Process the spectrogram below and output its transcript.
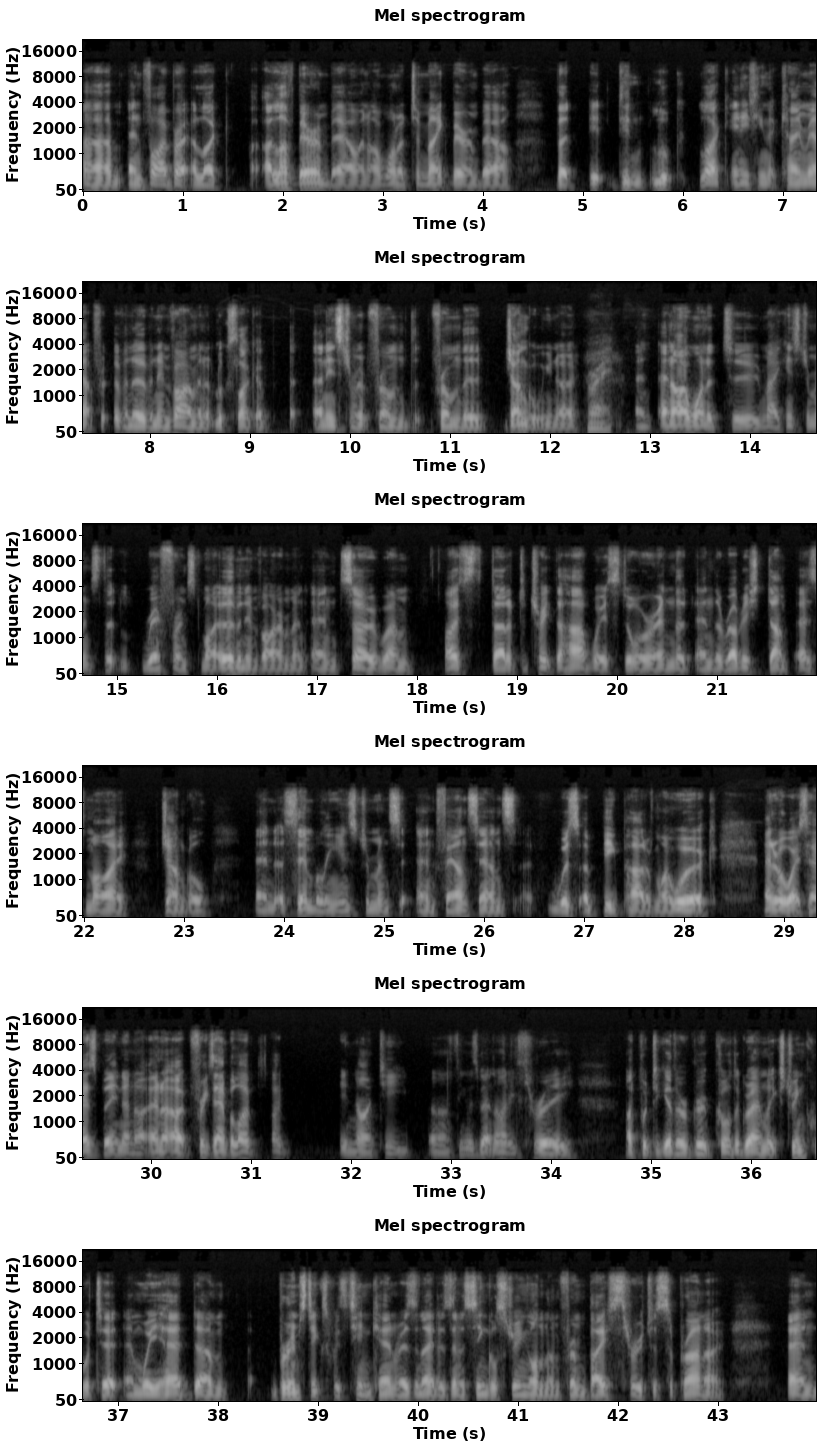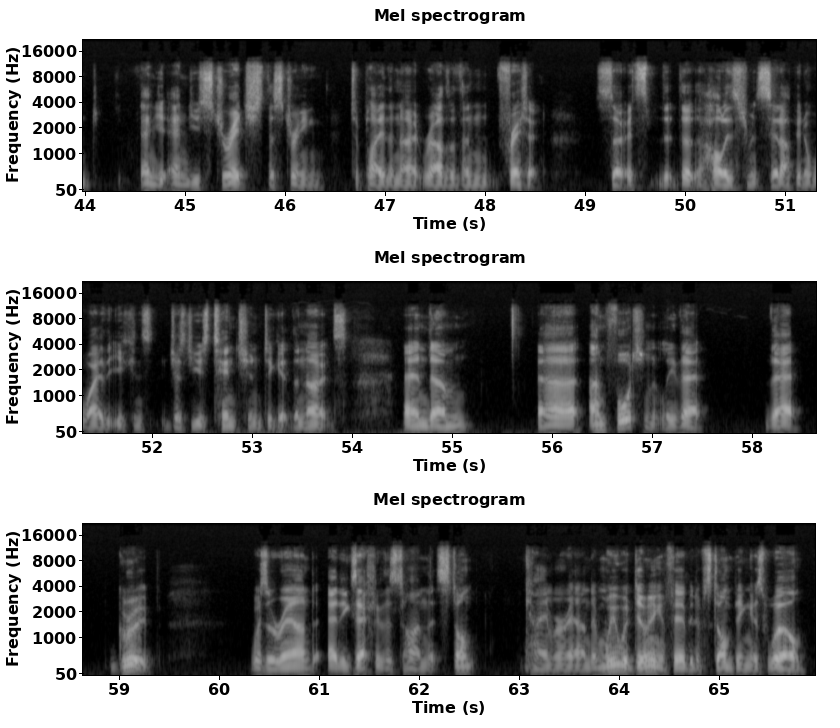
um, and vibrate. Like I love berimbau, and I wanted to make berimbau, but it didn't look like anything that came out of an urban environment. It looks like a, an instrument from the, from the jungle, you know. Right. And and I wanted to make instruments that referenced my urban environment, and so um, I started to treat the hardware store and the and the rubbish dump as my jungle, and assembling instruments and found sounds was a big part of my work, and it always has been. And I and I, for example, I, I in ninety, uh, I think it was about ninety three. I put together a group called the Graeme Leak String Quartet, and we had um, broomsticks with tin can resonators and a single string on them from bass through to soprano, and and you, and you stretch the string to play the note rather than fret it. So it's the, the whole instrument's set up in a way that you can just use tension to get the notes, and um, uh, unfortunately that that group was around at exactly the time that Stomp came around, and we were doing a fair bit of stomping as well.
